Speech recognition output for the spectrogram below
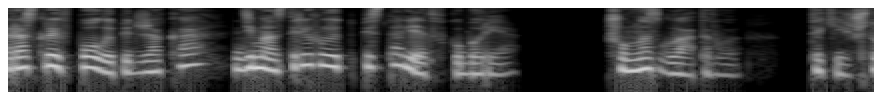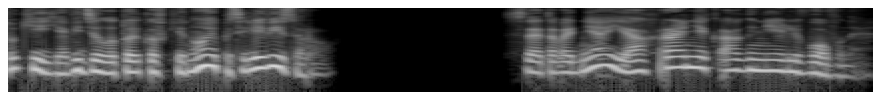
раскрыв полы пиджака, демонстрирует пистолет в кобуре. Шумно сглатываю. Такие штуки я видела только в кино и по телевизору. «С этого дня я охранник Агнии Львовны»,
